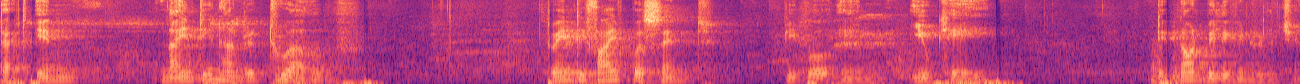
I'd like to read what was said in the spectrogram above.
that in 1912, 25% people in UK did not believe in religion.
